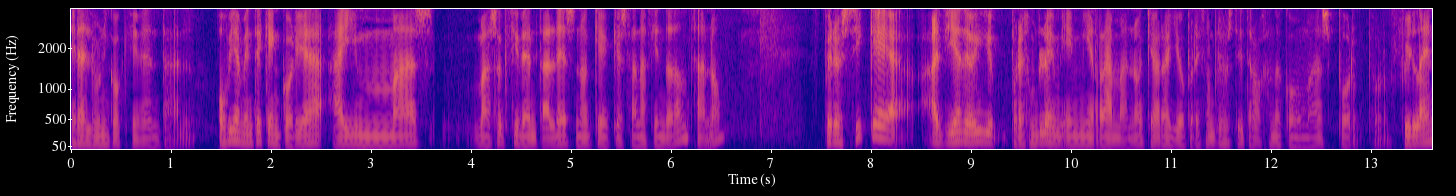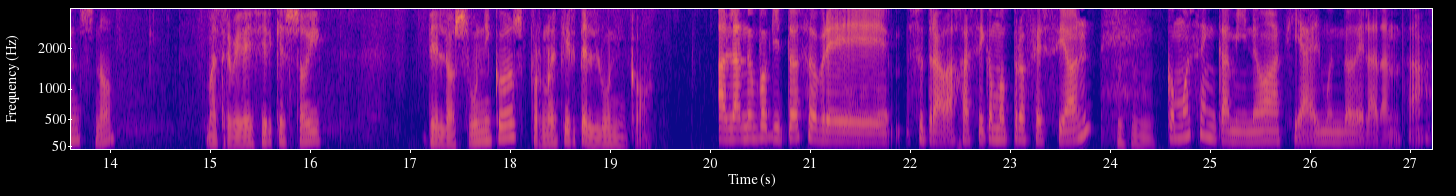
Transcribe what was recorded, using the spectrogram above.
era el único occidental. Obviamente que en Corea hay más, más occidentales ¿no? que, que están haciendo danza, ¿no? Pero sí que a día de hoy, por ejemplo, en, mi rama, ¿no? Que ahora yo, por ejemplo, estoy trabajando como más por, por freelance, ¿no? Me atrevería a decir que soy de los únicos, por no decirte el único. Hablando un poquito sobre su trabajo, así como profesión, ¿cómo se encaminó hacia el mundo de la danza?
